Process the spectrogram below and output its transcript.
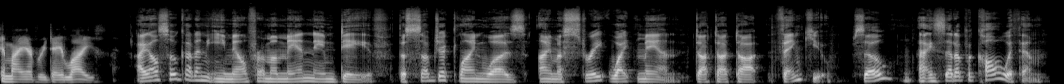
in my everyday life. I also got an email from a man named Dave. The subject line was, I'm a straight white man, dot, dot, dot, thank you. So I set up a call with him.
